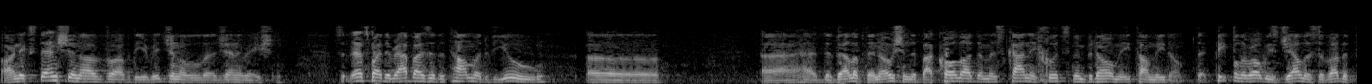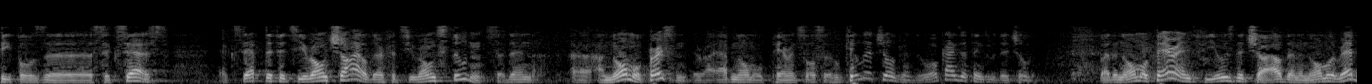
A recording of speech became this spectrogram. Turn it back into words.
are an extension of, of the original uh, generation. So that's why the rabbis of the Talmud view uh, uh, had developed the notion that bakola the miskani chutz talmidom that people are always jealous of other people's uh, success, except if it's your own child or if it's your own student. So then uh, a normal person. There are abnormal parents also who kill their children, do all kinds of things with their children. But a normal parent views the child, and a normal Rebbe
